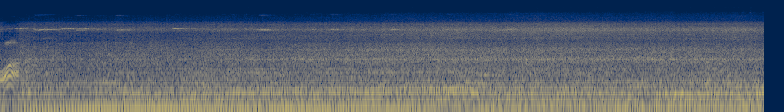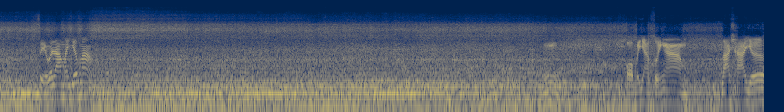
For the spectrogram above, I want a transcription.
เสียเวลามาเยอะมาก ออกไปอย่างสวยงามราช้าเยอะ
